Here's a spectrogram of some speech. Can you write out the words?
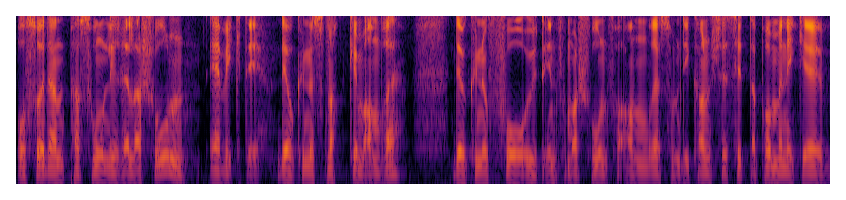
Også den personlige relasjonen er viktig. Det å kunne snakke med andre. Det å kunne få ut informasjon fra andre som de kanskje sitter på, men ikke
